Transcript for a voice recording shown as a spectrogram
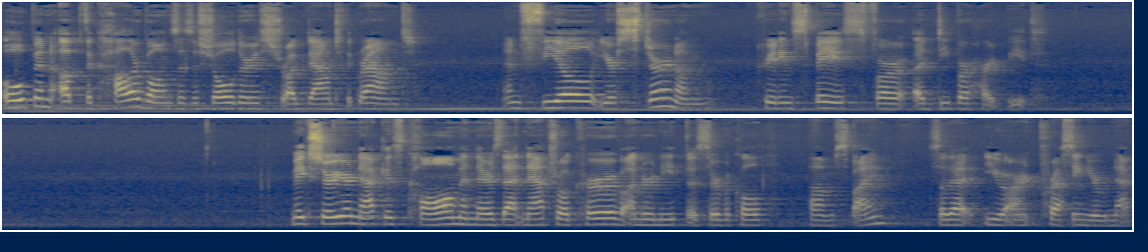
Open up the collarbones as the shoulders shrug down to the ground. And feel your sternum creating space for a deeper heartbeat. Make sure your neck is calm and there's that natural curve underneath the cervical um, spine. so that you aren't pressing your neck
